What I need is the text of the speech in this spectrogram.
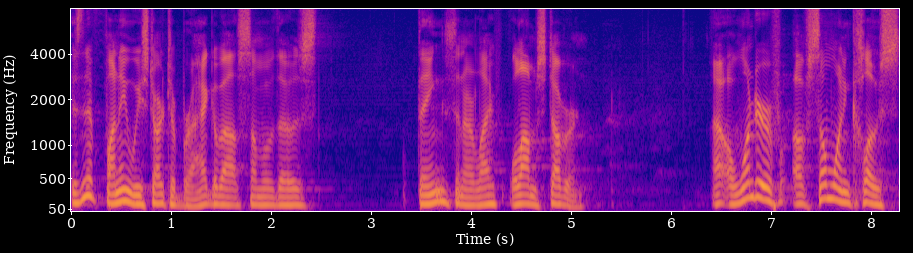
Isn't it funny we start to brag about some of those things in our life? Well, I'm stubborn. I wonder if, if someone close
